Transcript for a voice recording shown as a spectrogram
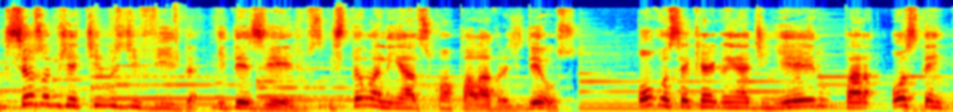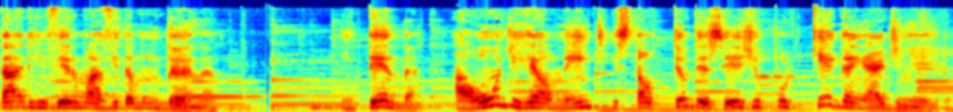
Seus objetivos de vida e desejos estão alinhados com a palavra de Deus? Ou você quer ganhar dinheiro para ostentar e viver uma vida mundana? Entenda aonde realmente está o teu desejo e o porquê ganhar dinheiro.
